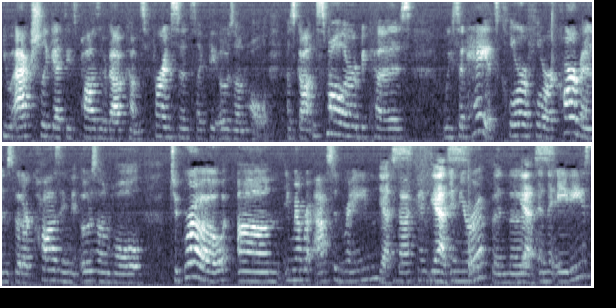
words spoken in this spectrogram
you actually get these positive outcomes. For instance, like the ozone hole has gotten smaller because we said, hey, it's chlorofluorocarbons that are causing the ozone hole to grow. Um, you remember acid rain Yes. back in, Yes. in Europe in the Yes. in the 80s?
